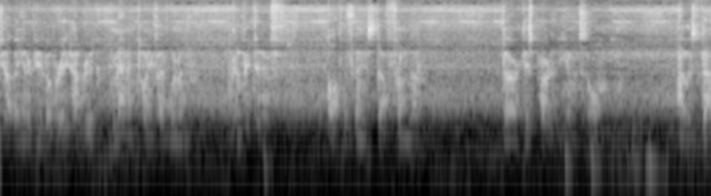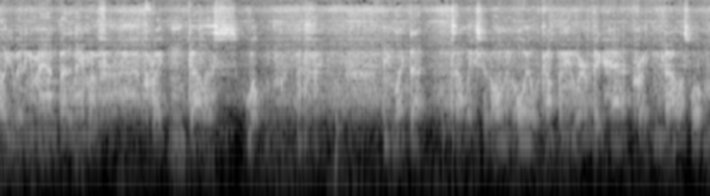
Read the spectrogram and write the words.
Job, I interviewed over 800 men and 25 women convicted of awful things, stuff from the darkest part of the human soul. I was evaluating a man by the name of Crichton Dallas Wilton. Name like that sound like he should own an oil company and wear a big hat. Crichton Dallas Wilton.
